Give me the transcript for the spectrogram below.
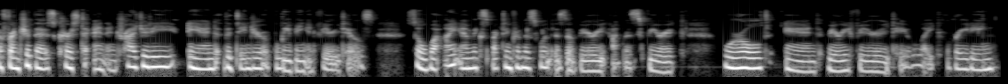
a friendship that is cursed to end in tragedy, and the danger of believing in fairy tales. So what I am expecting from this one is a very atmospheric world and very fairy tale-like writing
